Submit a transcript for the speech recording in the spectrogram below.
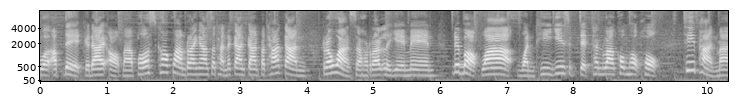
World Update ก็ได้ออกมาโพสต์ข้อความรายงานสถานการณ์การประทะกัน ระหว่างสหรัฐและเยเมน โดยบอกว่าวันที่ 27 ธันวาคม 66 ที่ผ่านมา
